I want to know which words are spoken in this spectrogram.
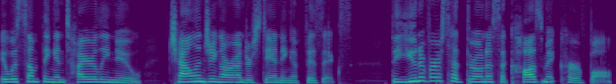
It was something entirely new, challenging our understanding of physics. The universe had thrown us a cosmic curveball.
